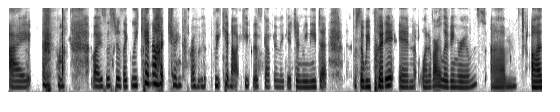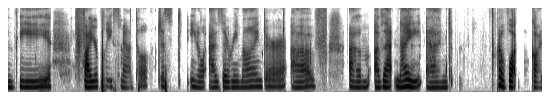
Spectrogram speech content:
I my sister's like, we cannot drink from we cannot keep this cup in the kitchen. We need to so we put it in one of our living rooms um, on the fireplace mantle just you know as a reminder of um, of that night and of what god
